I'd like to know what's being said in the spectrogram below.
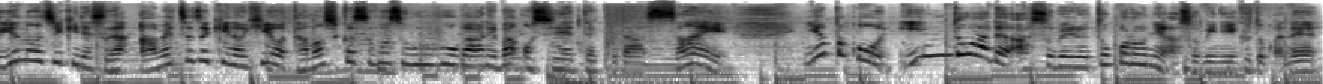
雨の時期ですが雨続きの日を楽しく過ごす方法があれば教えてください。やっぱこうインドアで遊べるところに遊びに行くとかね。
